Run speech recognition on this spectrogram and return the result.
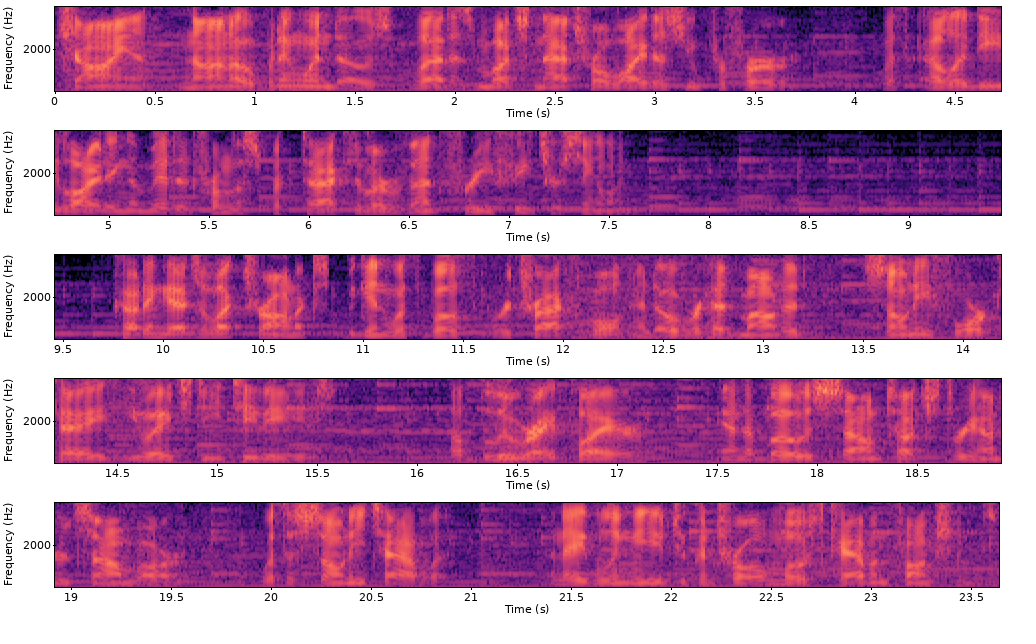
Giant, non-opening windows let as much natural light as you prefer, with LED lighting emitted from the spectacular vent-free feature ceiling. Cutting-edge electronics begin with both retractable and overhead-mounted Sony 4K UHD TVs, a Blu-ray player, and a Bose SoundTouch 300 soundbar with a Sony tablet, enabling you to control most cabin functions.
